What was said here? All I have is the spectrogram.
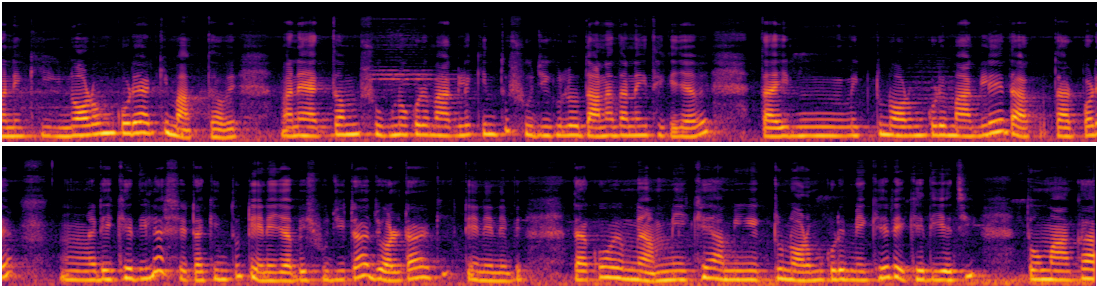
মানে কি, নরম করে আর কি মাখতে হবে। মানে একদম শুকনো করে মাখলে কিন্তু সুজিগুলো দানা দানাই থেকে যাবে। তাই একটু নরম করে মাখলে তারপরে রেখে দিলে সেটা কিন্তু টেনে যাবে, সুজিটা, জলটা আর কি টেনে নেবে। দেখো মেখে আমি একটু নরম করে মেখে রেখে দিয়েছি। তো মাখা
